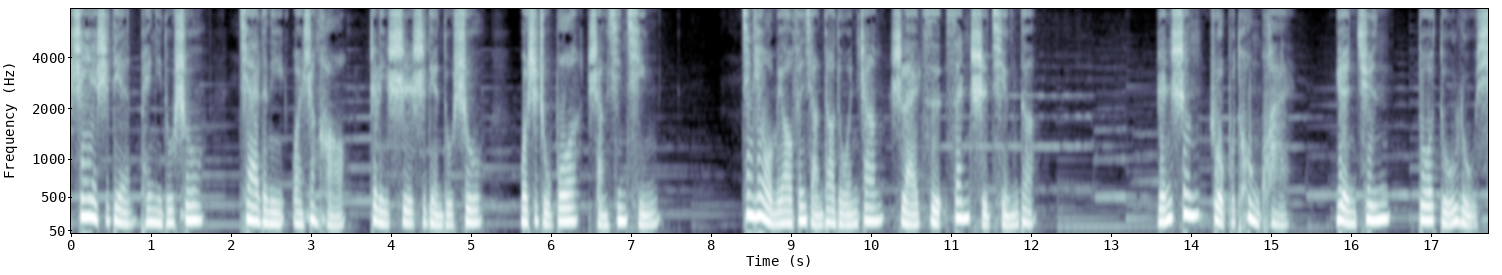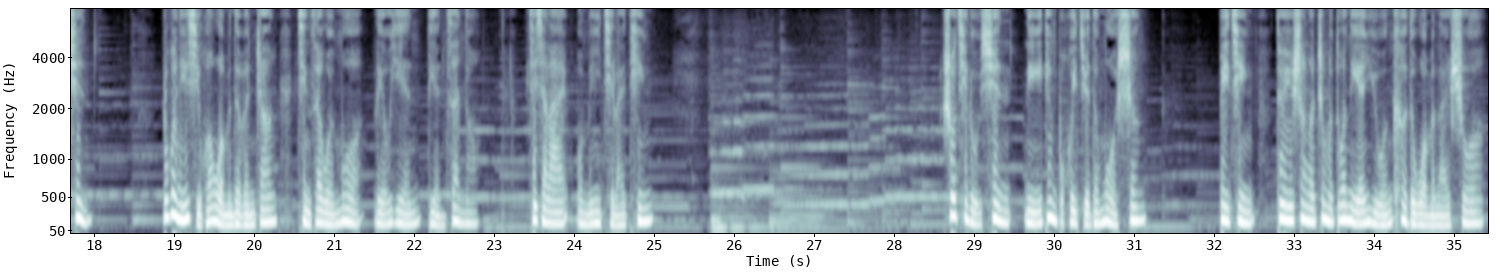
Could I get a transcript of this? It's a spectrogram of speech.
深夜十点陪你读书，亲爱的你晚上好，这里是十点读书，我是主播赏心情。今天我们要分享到的文章是来自三尺情的。人生若不痛快，愿君多读鲁迅。如果您喜欢我们的文章，请在文末留言点赞哦。接下来我们一起来听。说起鲁迅，你一定不会觉得陌生。毕竟，对于上了这么多年语文课的我们来说，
